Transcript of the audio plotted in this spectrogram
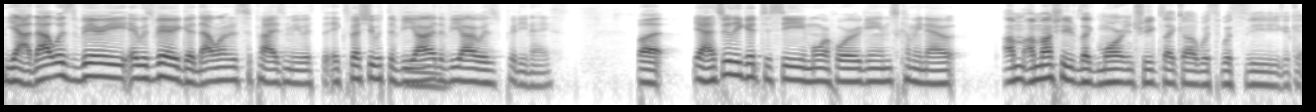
yeah, that was very. It was very good. That one surprised me with, the, especially with the VR. Mm. The VR was pretty nice. But yeah, it's really good to see more horror games coming out. I'm I'm actually like more intrigued like uh with with the okay,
